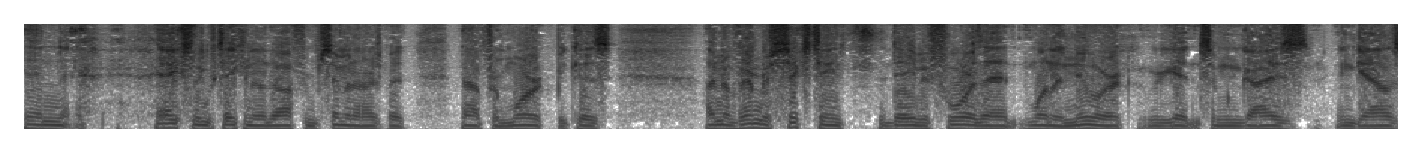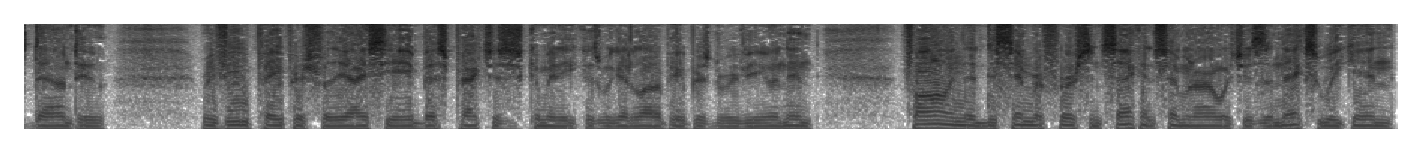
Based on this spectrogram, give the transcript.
and actually we're taking it off from seminars, but not from work because on November 16th, the day before that one in Newark, we're getting some guys and gals down to review papers for the ICA Best Practices Committee because we got a lot of papers to review, and then following the December 1st and 2nd seminar, which is the next weekend,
